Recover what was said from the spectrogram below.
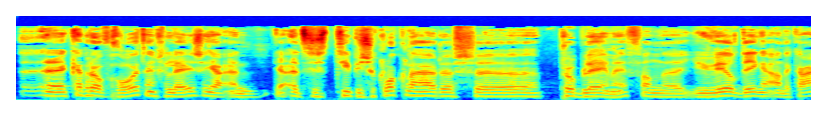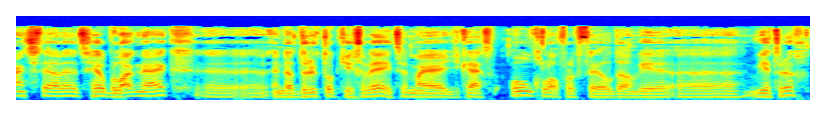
Uh, ik heb erover gehoord en gelezen. Ja, en, ja, het is het typische klokkenluiders uh, probleem. Hè, van, uh, je wil dingen aan de kaart stellen. Het is heel belangrijk. en dat drukt op je geweten. Maar je krijgt ongelooflijk veel dan weer, weer terug.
